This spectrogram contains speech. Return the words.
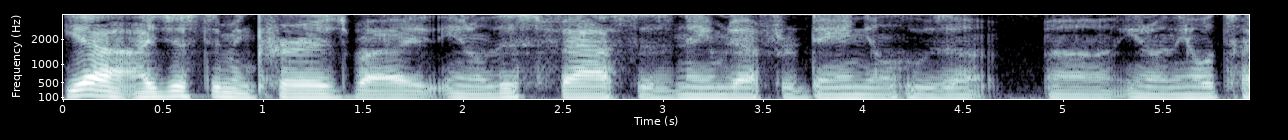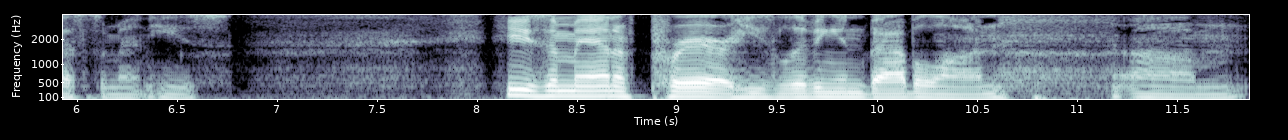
yeah, I just am encouraged by you know this fast is named after Daniel, who's a uh, you know in the Old Testament he's he's a man of prayer. He's living in Babylon, um,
